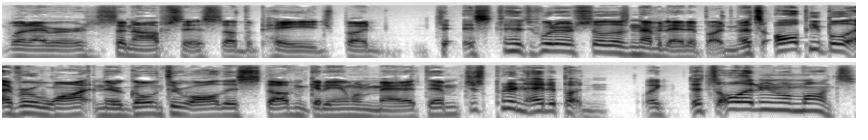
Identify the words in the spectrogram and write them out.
whatever synopsis of the page, but t- t- Twitter still doesn't have an edit button. That's all people ever want, and they're going through all this stuff and getting anyone mad at them. Just put an edit button. Like that's all anyone wants.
